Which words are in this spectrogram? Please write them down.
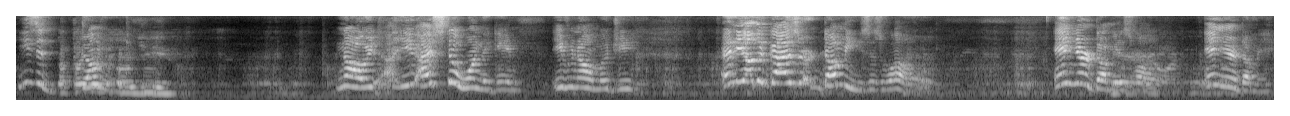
He's a dummy. No, I, I still won the game, even though I'm OG. And the other guys are dummies as well. And you're a dummy as well. And you're a dummy.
